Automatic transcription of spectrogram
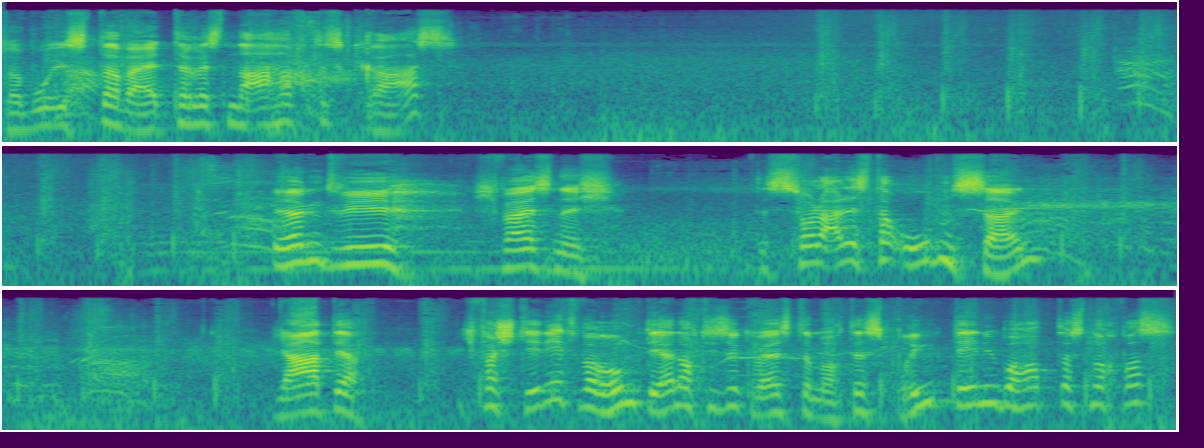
So, wo ist da weiteres nahrhaftes Gras? Irgendwie, ich weiß nicht. Das soll alles da oben sein. Ja, der... Ich verstehe nicht, warum der noch diese Queste macht. Das bringt denen überhaupt das noch was?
